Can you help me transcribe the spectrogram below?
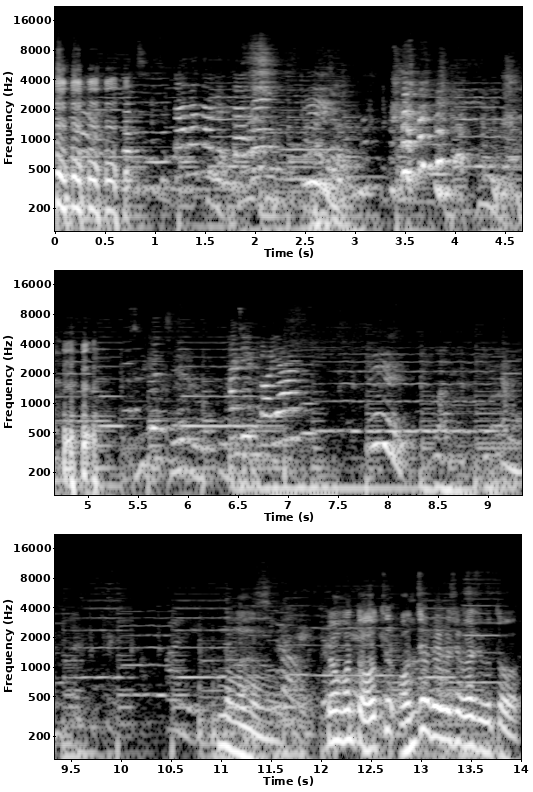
진수 따라다닌다네 어머머머. 그런 건 또 언제 배우셔가지고 또.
